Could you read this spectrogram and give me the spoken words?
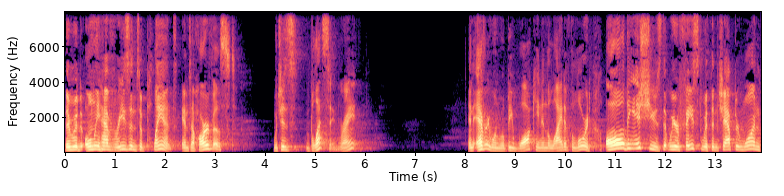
They would only have reason to plant and to harvest, which is blessing, right? And everyone will be walking in the light of the Lord. All the issues that we are faced with in chapter 1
